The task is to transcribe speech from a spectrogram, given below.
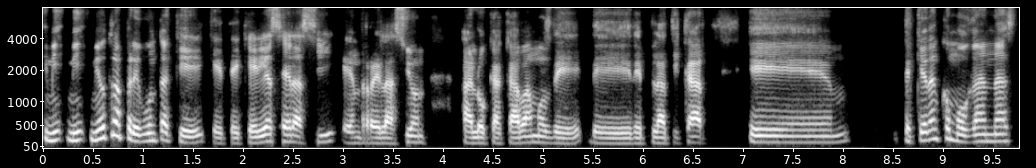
mi, mi, mi otra pregunta que, que, te quería hacer así en relación a lo que acabamos de, de, platicar, eh, ¿te quedan como ganas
